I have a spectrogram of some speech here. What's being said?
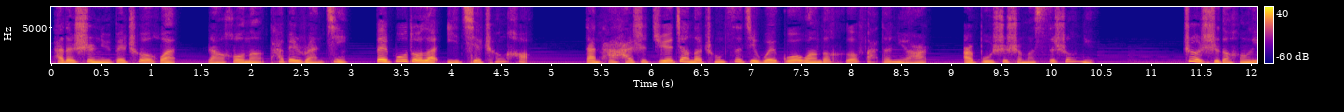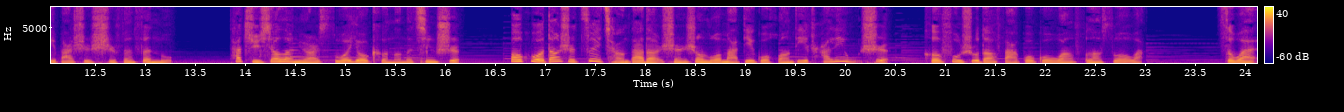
她的侍女被撤换，然后呢，她被软禁，被剥夺了一切称号，但她还是倔强地称自己为国王的合法的女儿。而不是什么私生女，这使得亨利八世十分愤怒，他取消了女儿所有可能的亲事，包括当时最强大的神圣罗马帝国皇帝查理五世和富庶的法国国王弗朗索瓦。此外，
